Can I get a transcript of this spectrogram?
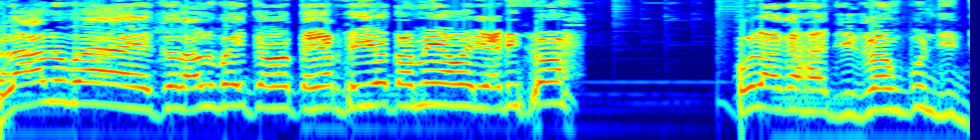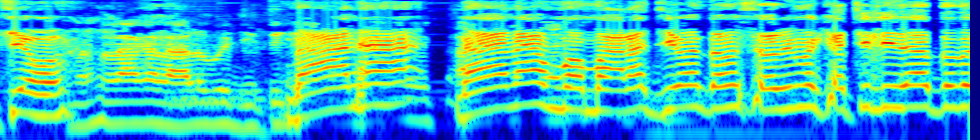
લાલુભાઈ તો લાલુભાઈ ચલો તૈયાર થઈ ગયો તમે હવે રેડી છો? શું લાગે હા જીતવાનું કોણ જીતશે હવે? લાગે લાલુભાઈ જીતી ના ના ના ના મારા જીવન તમે શરીરમાં ખેંચી લીધા તો તો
